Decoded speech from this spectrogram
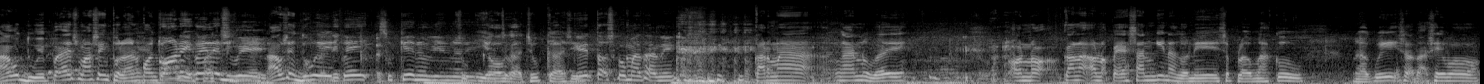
Aku duwe PS masing dolan kanca. Oh nek kowe nek duwe. Aku sing duwe. Berarti kowe sugih no biyen. Ya enggak juga sih. Ketok saka matane. karena nganu bae ono karena ono PS-an ki nanggone sebelah omahku. Nah kuwi sok tak sewa.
